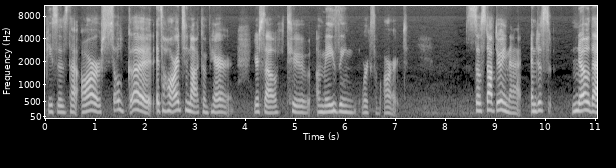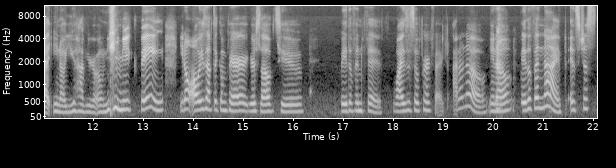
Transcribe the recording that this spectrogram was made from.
pieces that are so good. It's hard to not compare yourself to amazing works of art. So stop doing that and just know that you know you have your own unique thing. You don't always have to compare yourself to beethoven fifth why is it so perfect i don't know you know beethoven ninth it's just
